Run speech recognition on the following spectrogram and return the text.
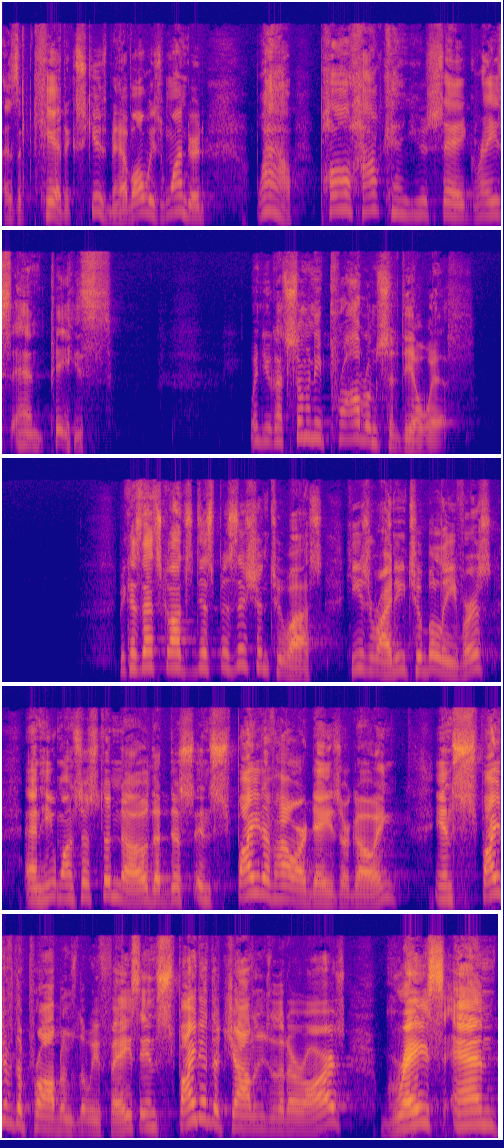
as a kid, excuse me, I've always wondered wow, Paul, how can you say grace and peace when you've got so many problems to deal with? Because that's God's disposition to us. He's writing to believers, and He wants us to know that this, in spite of how our days are going, in spite of the problems that we face, in spite of the challenges that are ours, grace and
